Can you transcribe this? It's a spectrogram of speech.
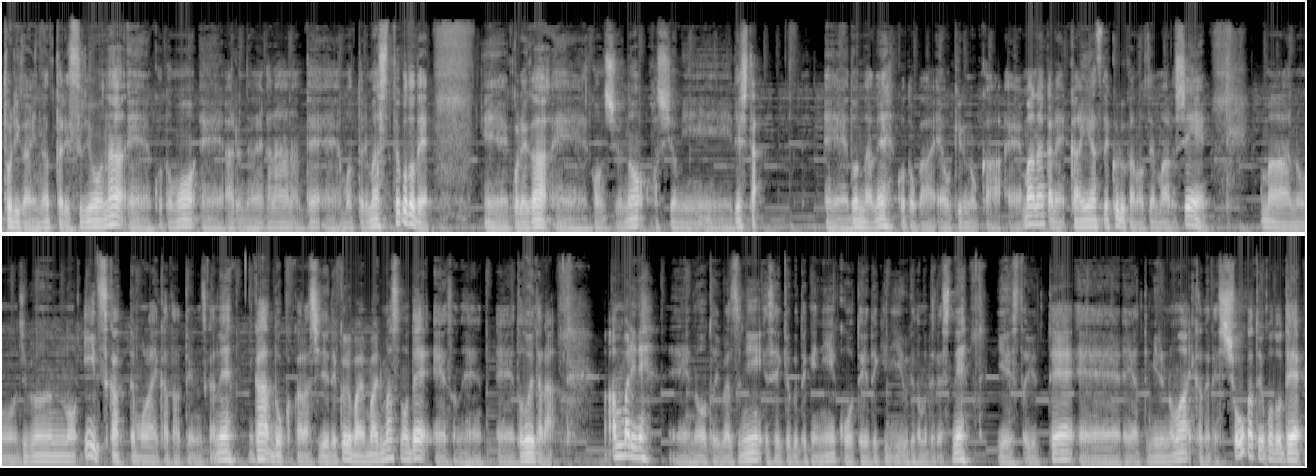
トリガーになったりするような、えー、ことも、えー、あるんじゃないかな、なんて思っております。ということで、えー、これが、えー、今週の星読みでした。えー、どんなね、ことが起きるのか、えー、まあなんかね、外圧で来る可能性もあるし、まあ、あの、自分のいい使ってもらい方っていうんですかね、がどっかから仕入れてくる場合もありますので、えー、その辺、えー、届いたら、あんまりね、えー、ノーと言わずに積極的に肯定的に受け止めてですね、イエスと言って、えー、やってみるのはいかがでしょうか？ということで、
